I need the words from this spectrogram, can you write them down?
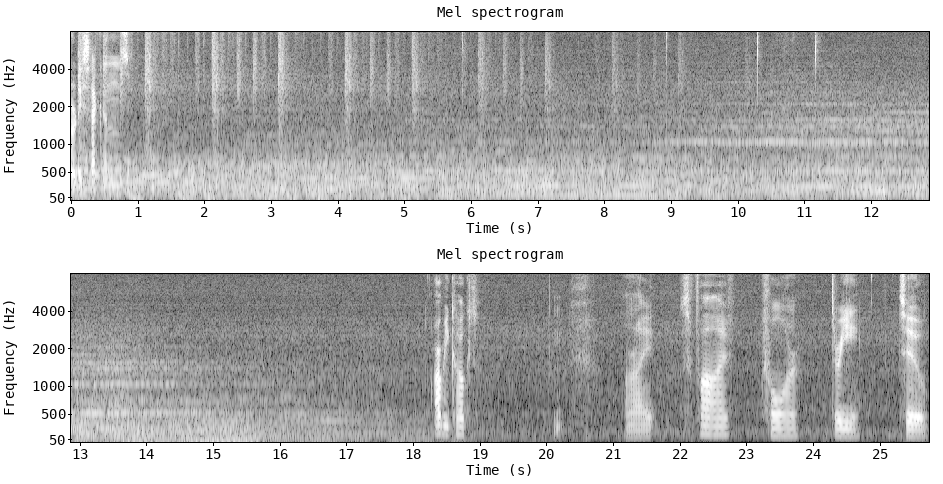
30 seconds. Are we cooked? Alright. So five, four, three, two,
